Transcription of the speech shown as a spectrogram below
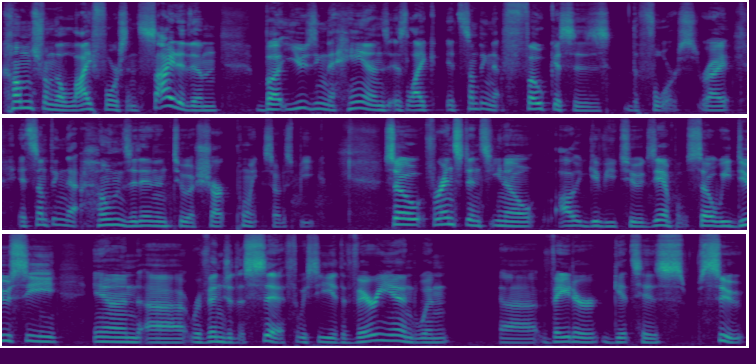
comes from the life force inside of them, but using the hands is like it's something that focuses the force, right? It's something that hones it in into a sharp point, so to speak. So, for instance, you know, I'll give you two examples. So we do see in uh, Revenge of the Sith, we see at the very end when uh, Vader gets his suit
